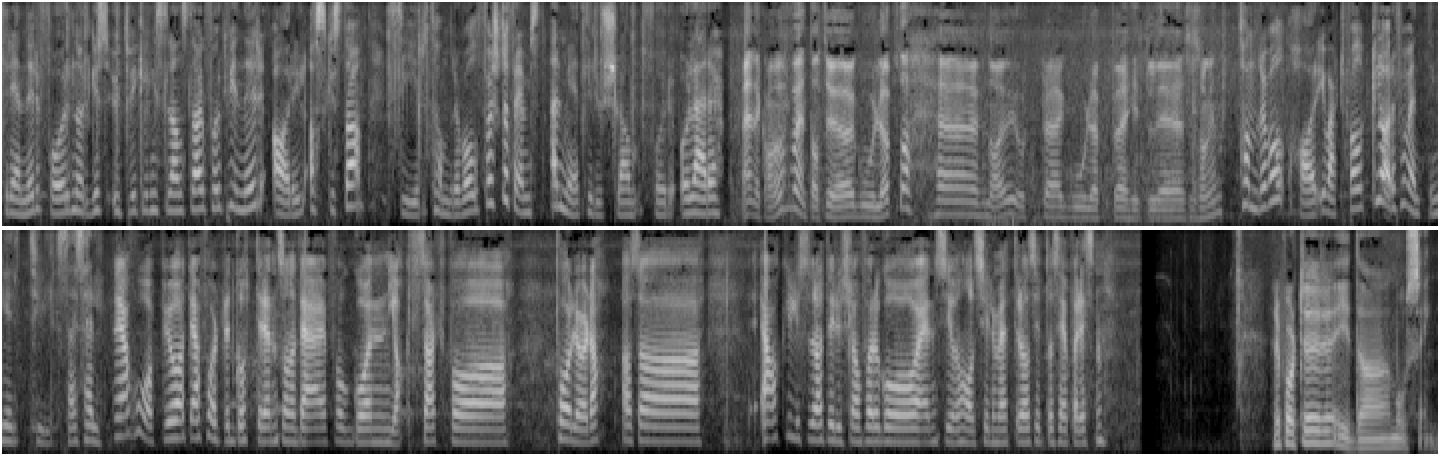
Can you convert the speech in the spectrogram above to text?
Trener for Norges utviklingslandslag for kvinner, Arild Askestad, sier Tandrevold først og fremst er med til Russland for å lære. Men Det kan jo forvente at du gjør gode løp, da. Eh, hun har jo gjort eh, gode løp eh, hittil i sesongen. Tandrevold har i hvert fall klare forventninger til seg selv. Jeg håper jo at jeg får til et godt renn, sånn at jeg får gå en jaktstart på på lørdag. Altså, jeg har ikke lyst til å dra til Russland for å gå en 7,5 km og sitte og se på resten. Reporter Ida Moseng.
